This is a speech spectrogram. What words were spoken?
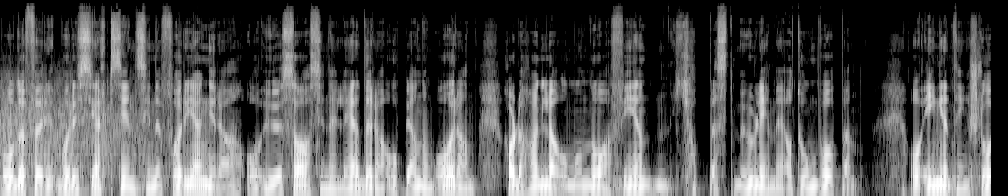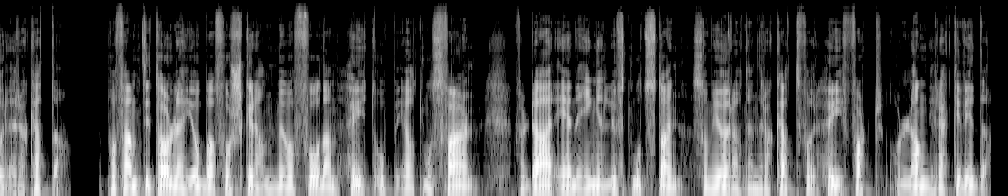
Både for Boris Jeltsin sine forgjengere og USA sine ledere opp gjennom årene har det handla om å nå fienden kjappest mulig med atomvåpen. Og ingenting slår raketter. På 50-tallet jobba forskerne med å få dem høyt opp i atmosfæren, for der er det ingen luftmotstand som gjør at en rakett får høy fart og lang rekkevidde.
